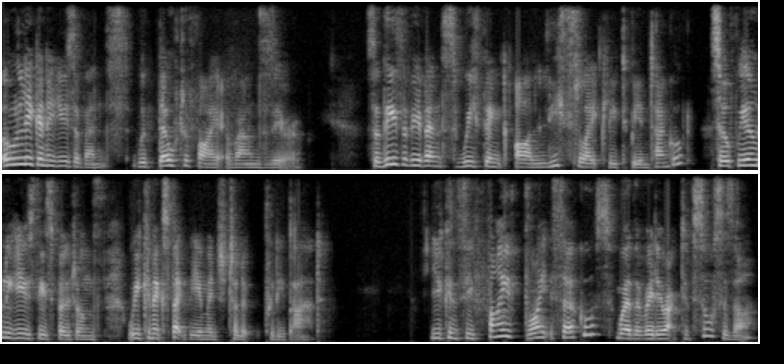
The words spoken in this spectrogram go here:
only going to use events with delta phi around zero. So these are the events we think are least likely to be entangled. So if we only use these photons, we can expect the image to look pretty bad. You can see five bright circles where the radioactive sources are,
